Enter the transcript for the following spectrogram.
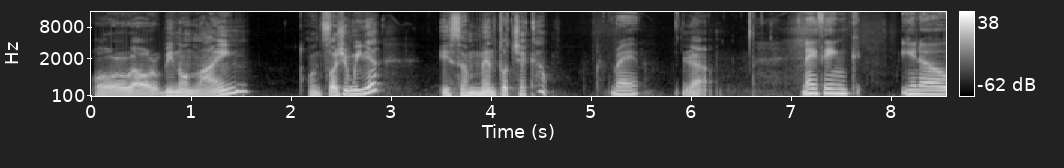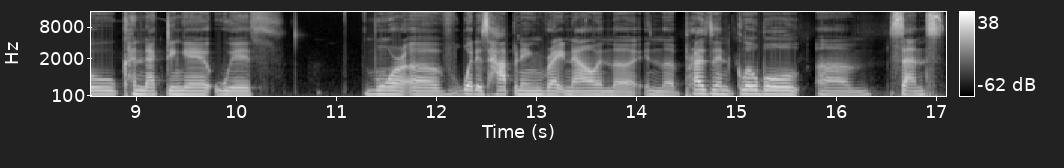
or or being online on social media is a mental checkout. Right. Yeah. And I think, you know, connecting it with more of what is happening right now in the in the present global um, sense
